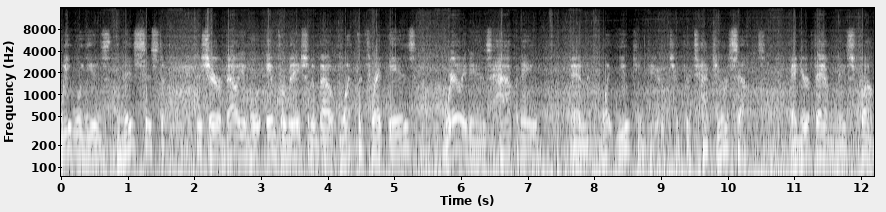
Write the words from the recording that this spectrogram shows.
we will use this system to share valuable information about what the threat is, where it is happening, and what you can do to protect yourselves and your families from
